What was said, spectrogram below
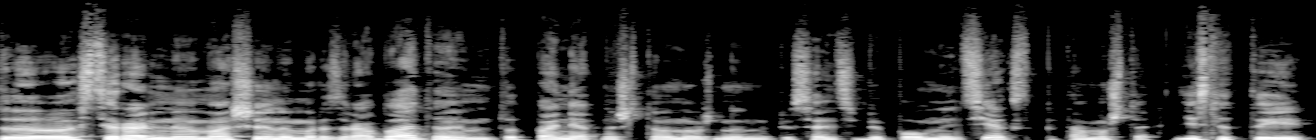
э, стиральную машину мы разрабатываем. Тут понятно, что нужно написать себе полный текст, потому что если ты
